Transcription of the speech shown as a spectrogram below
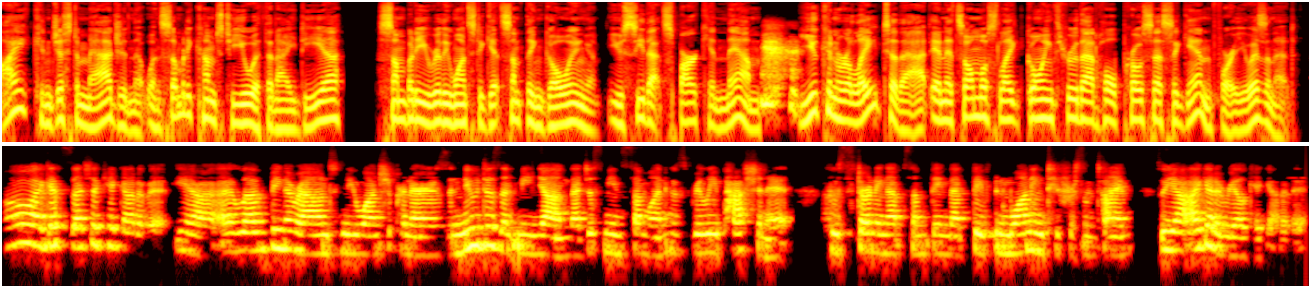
I can just imagine that when somebody comes to you with an idea, somebody really wants to get something going, you see that spark in them, you can relate to that. And it's almost like going through that whole process again for you, isn't it? Oh, I get such a kick out of it. Yeah, I love being around new entrepreneurs. And new doesn't mean young, that just means someone who's really passionate who's starting up something that they've been wanting to for some time. So yeah, I get a real kick out of it.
